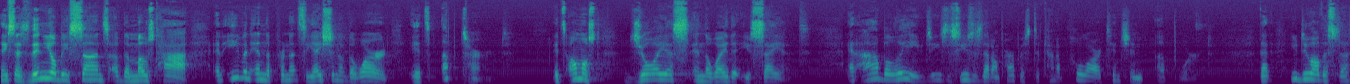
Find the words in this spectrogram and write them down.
And he says, Then you'll be sons of the Most High. And even in the pronunciation of the word, it's upturned. It's almost joyous in the way that you say it. And I believe Jesus uses that on purpose to kind of pull our attention upward. That you do all this stuff,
